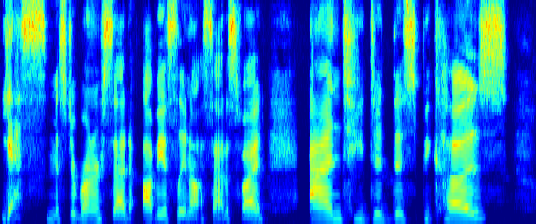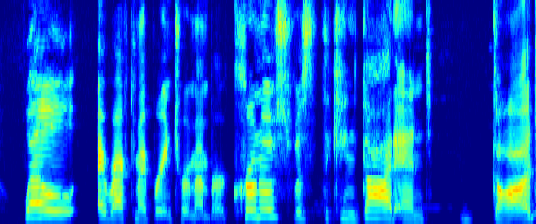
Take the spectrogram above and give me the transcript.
Yes, Mr. Brunner said, obviously not satisfied. And he did this because. Well, I racked my brain to remember. Kronos was the king god, and. God?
